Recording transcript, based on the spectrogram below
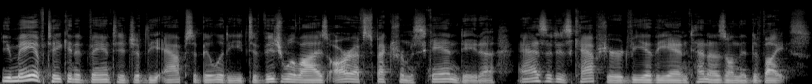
you may have taken advantage of the app's ability to visualize RF spectrum scan data as it is captured via the antennas on the device.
